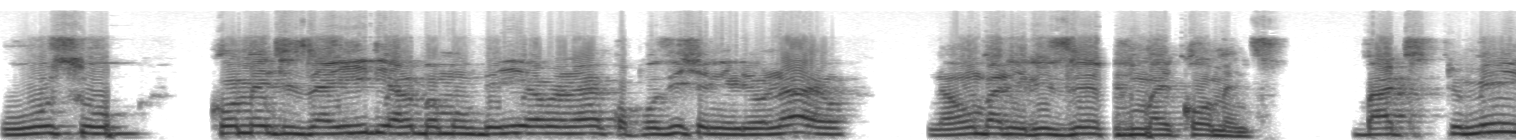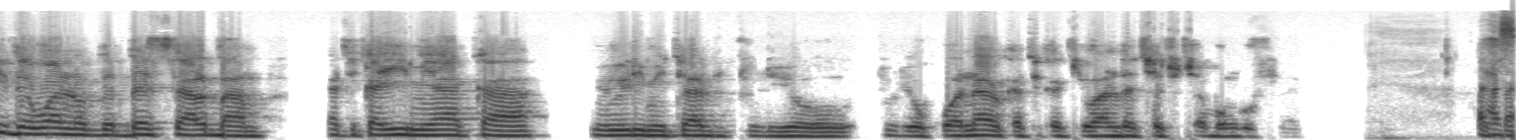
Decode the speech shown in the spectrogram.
Kuhusu comment zaidi album of the year kwa position iliyonayo naomba ni reserve my comments. But to me the one of the best album katika hii miaka miwili mitatu tulio tuliokuwa nayo katika kiwanda chetu cha bongo flava. Asante.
